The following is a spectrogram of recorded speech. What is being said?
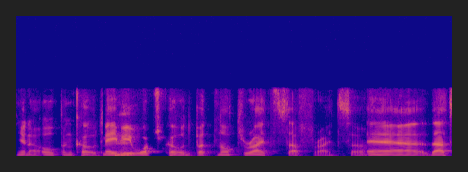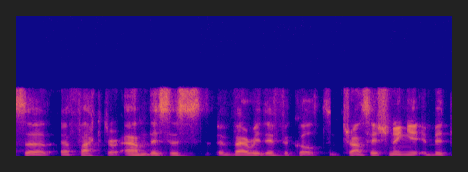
you know open code maybe mm. watch code but not write stuff right so uh, that's a, a, factor and this is very difficult transitioning a bit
